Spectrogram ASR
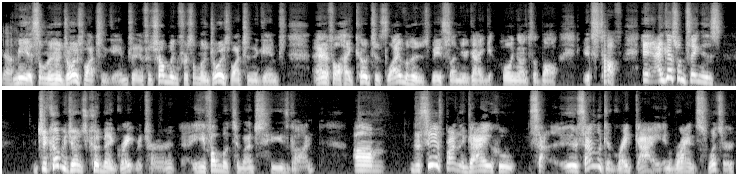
Yeah. me as someone who enjoys watching the games. And if it's troubling for someone who enjoys watching the games, NFL head coach's livelihood is based on your guy holding onto the ball. It's tough. And I guess what I'm saying is Jacoby Jones could have been a great returner. He fumbled too much. He's gone. Um, the Steelers brought in a guy who, who sounded like a great guy in Ryan Switzer.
